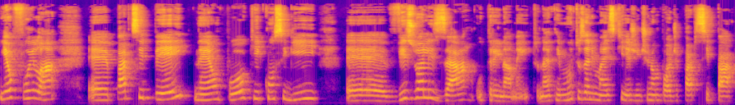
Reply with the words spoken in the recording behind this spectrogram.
E eu fui lá, é, participei, né, um pouco e consegui é, visualizar o treinamento, né? Tem muitos animais que a gente não pode participar.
